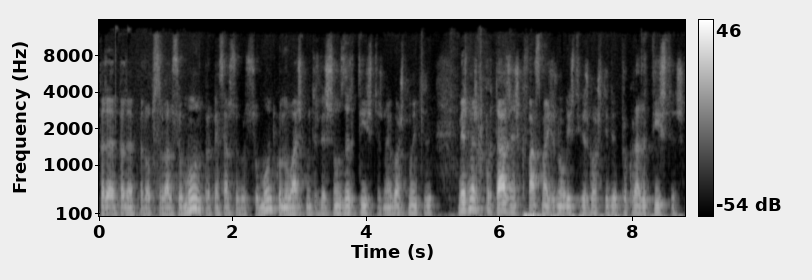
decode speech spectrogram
para, para, para observar o seu mundo, para pensar sobre o seu mundo, como eu acho que muitas vezes são os artistas. Não é? Eu gosto muito, de, mesmo as reportagens que faço mais jornalísticas, gosto de procurar artistas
